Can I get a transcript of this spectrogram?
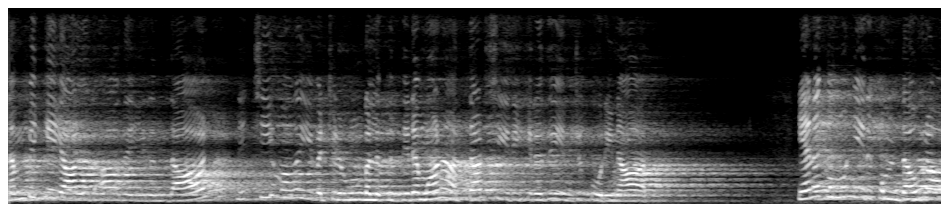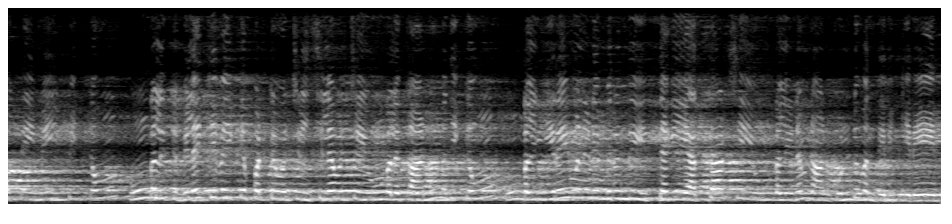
நம்பிக்கையாளராக இருந்தால் நிச்சயமாக இவற்றில் உங்களுக்கு திடமான அத்தாட்சி இருக்கிறது என்று கூறினார். எனக்கு முன் இருக்கும் தௌராத்தை மெய்ப்பிக்கவும் உங்களுக்கு விலக்கி வைக்கப்பட்டவற்றில் சிலவற்றை உங்களுக்கு அனுமதிக்கவும் உங்கள் இறைவனிடமிருந்து இத்தகைய அத்தாட்சியை உங்களிடம் நான் கொண்டு வந்திருக்கிறேன்.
